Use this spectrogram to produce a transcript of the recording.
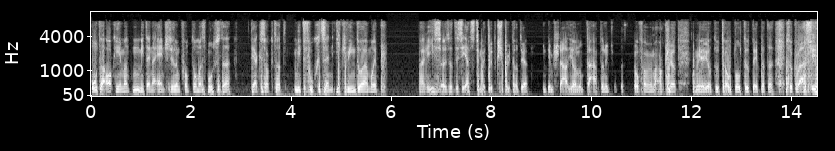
oder auch jemanden mit einer Einstellung von Thomas Muster, der gesagt hat, mit 15, ich gewinne da einmal Paris, also das erste Mal dort gespielt hat, ja, in dem Stadion und der Antonic hat das drauf haben wir angeschaut, mir, ja, du Trottel, du Depperter, so quasi.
